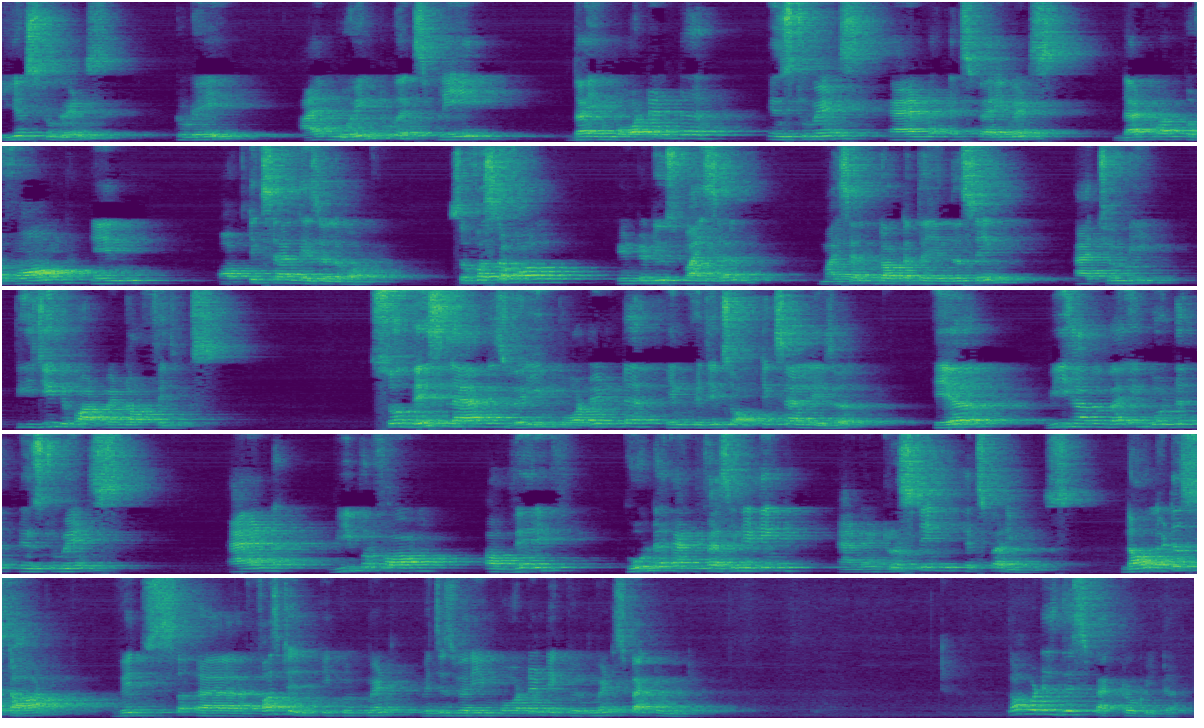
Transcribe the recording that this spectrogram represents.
Dear students, today I am going to explain the important uh, instruments and experiments that were performed in optics and laser laboratory. So first of all, introduce myself. Myself Dr. Tajinder Singh, HOD, PG Department of Physics. So this lab is very important in physics, optics and laser. Here we have a very good instruments and we perform a very good and fascinating and interesting experiments. Now let us start with uh, first equipment which is very important equipment spectrometer. Now what is this spectrometer?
